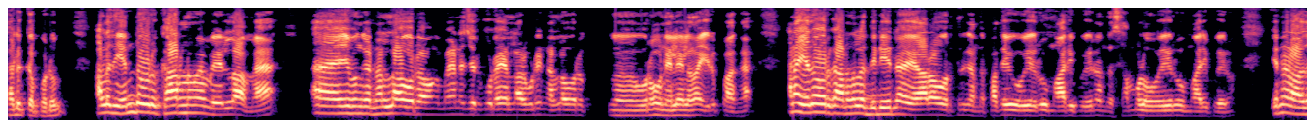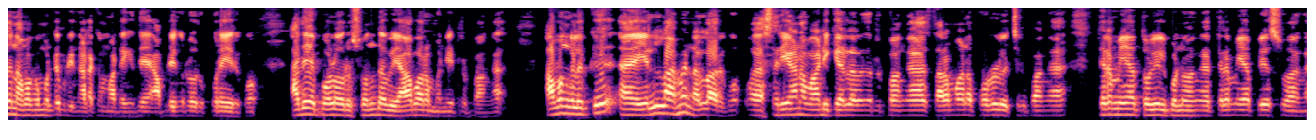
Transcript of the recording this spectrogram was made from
தடுக்கப்படும். அல்லது எந்த ஒரு காரணமும் இல்லாம இவங்க நல்லா ஒரு அவங்க மேனேஜர் கூட எல்லாரும் கூட நல்ல ஒரு உறவு நிலையில தான் இருப்பாங்க. ஆனா ஏதோ ஒரு காரணத்துல திடீர்னு யாரோ ஒருத்தருக்கு அந்த பதவி உயர்வு மாறி போயிடும் அந்த சம்பள உயர்வு மாறி போயிடும் என்னடா அது நமக்கு மட்டும் இப்படி நடக்க மாட்டேங்குது அப்படிங்கிற ஒரு குறை இருக்கும். அதே போல ஒரு சொந்த வியாபாரம் பண்ணிட்டு இருப்பாங்க. அவங்களுக்கு எல்லாமே நல்லா இருக்கும். சரியான வாடிக்கையாளர் இருப்பாங்க தரமான பொருள் வச்சிருப்பாங்க திறமையா தொழில் பண்ணுவாங்க திறமையா பேசுவாங்க.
